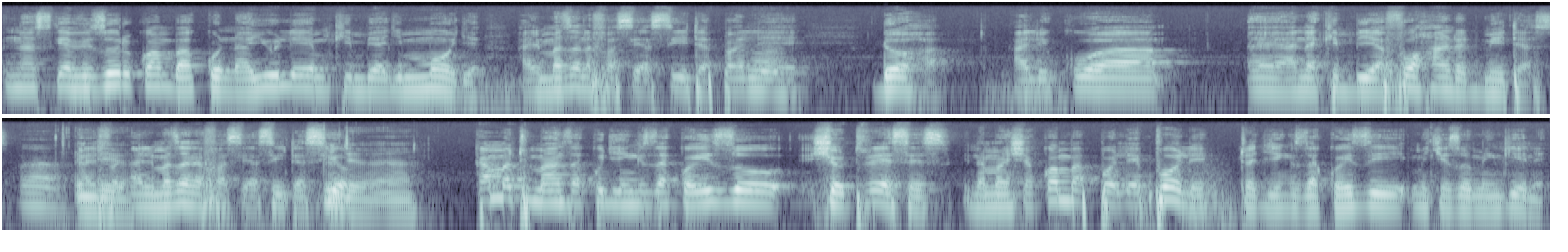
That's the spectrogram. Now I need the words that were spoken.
nasikia vizuri kwamba kuna yule mkimbiaji mmoja alimaliza nafasi ya sita pale Yeah. doha alikuwa eh, anakimbia 400 meters Yeah. Alimaliza nafasi ya sita sio yeah. kama tumeanza kujiingiza kwa hizo short races inamaanisha kwamba polepole tutajiingiza kwa hizi michezo mingine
